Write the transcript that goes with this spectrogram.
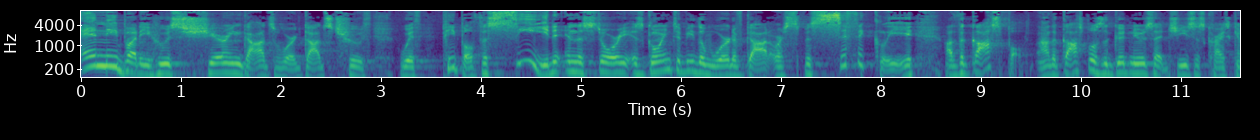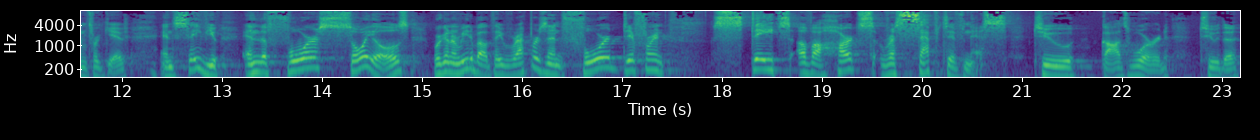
anybody who's sharing God's word, God's truth with people. The seed in the story is going to be the word of God, or specifically uh, the gospel. Uh, the gospel is the good news that Jesus Christ can forgive and save you. And the four soils we're going to read about, they represent four different states of a heart's receptiveness to God's word to the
